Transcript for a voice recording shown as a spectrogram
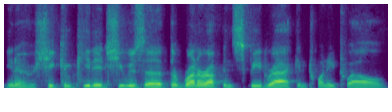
You know, she competed, she was a, uh, the runner up in Speed Rack in 2012.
